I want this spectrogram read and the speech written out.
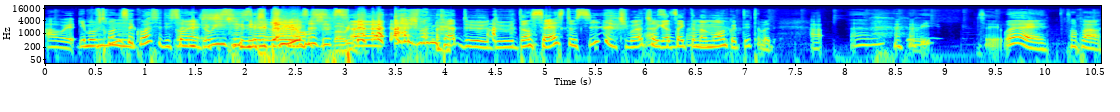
Ah ouais. Game of Thrones, Mhm. c'est quoi? C'est des scènes Ouais, de- oui, je c'est une expérience. ouais, ça, je Bah sais. oui. Euh, H24 de- de- d'inceste aussi. Et tu vois, tu Ah, regardes ça avec ta maman à côté, t'es en mode. Ah. Ah oui, ah oui. C'est ouais, sympa.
